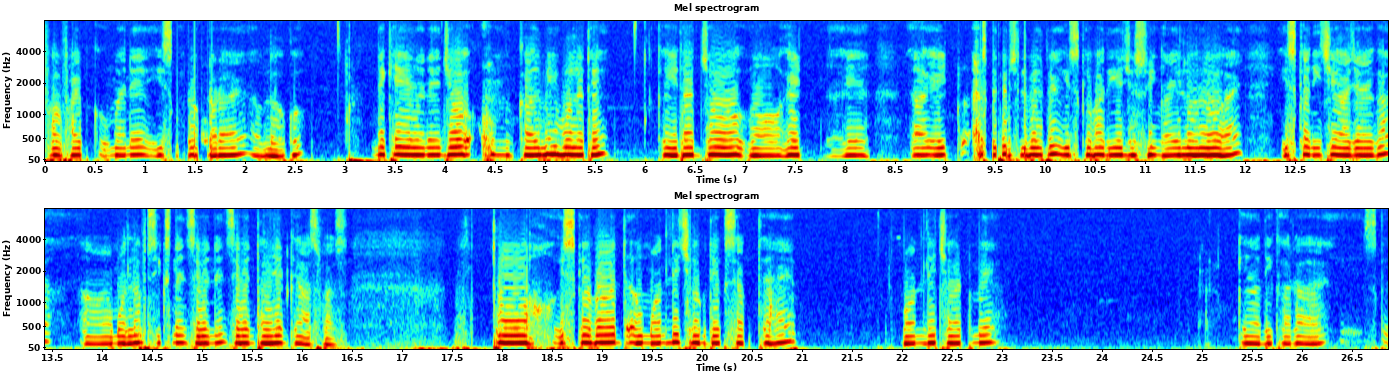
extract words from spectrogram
फोर फाइव को मैंने इस पढ़ा है आप लोगों को। देखिए मैंने जो कल भी बोले थे इधर जो एट एट लेवल पे इसके बाद ये जो स्विंग हाई लो लो है, इसका नीचे आ जाएगा मतलब six nine seven nine seven thousand के आसपास। तो इसके बाद मंथली चार्ट देख सकते हैं। मंथली चार्ट में क्या दिखा रहा है, इसका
